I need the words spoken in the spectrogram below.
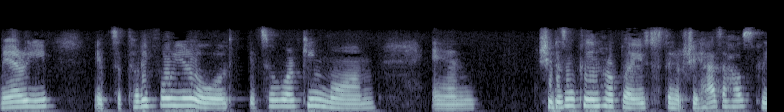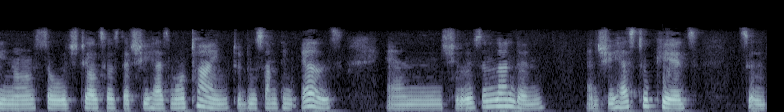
Mary. It's a 34 year old. It's a working mom, and she doesn't clean her place. She has a house cleaner, so which tells us that she has more time to do something else. And she lives in London, and she has two kids. So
